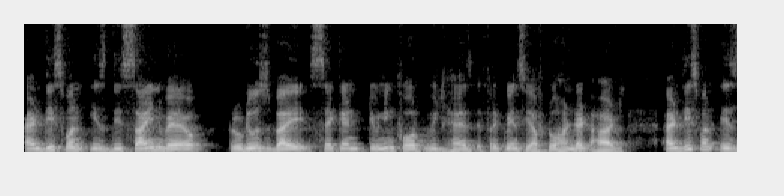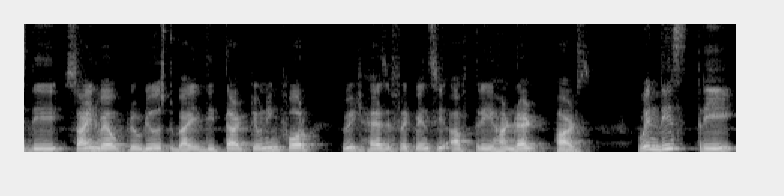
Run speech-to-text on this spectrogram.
and this one is the sine wave produced by second tuning fork which has a frequency of 200 Hz and this one is the sine wave produced by the third tuning fork which has a frequency of 300 Hz. When these three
